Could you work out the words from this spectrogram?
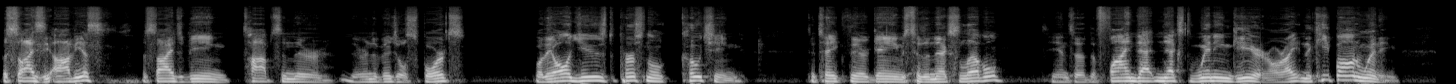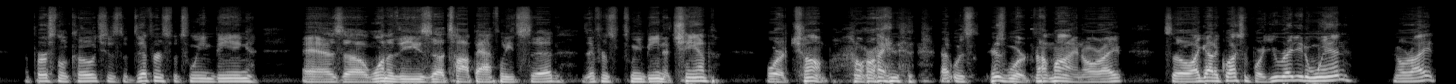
Besides the obvious, besides being tops in their their individual sports, well, they all used personal coaching to take their games to the next level and to, to find that next winning gear, all right, and to keep on winning. A personal coach is the difference between being, as uh, one of these uh, top athletes said, the difference between being a champ or a chump, all right? that was his word, not mine, all right? So I got a question for you. You ready to win, all right?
